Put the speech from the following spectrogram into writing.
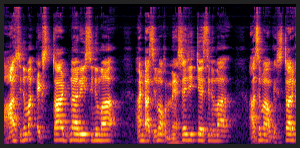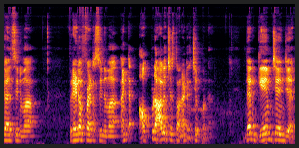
ఆ సినిమా ఎక్స్ట్రాడినరీ సినిమా అండ్ ఆ సినిమా ఒక మెసేజ్ ఇచ్చే సినిమా ఆ సినిమా ఒక historical cinema freedom fighter cinema అంటే అప్పుడు ఆలోచిస్తాం అన్నట్టుగా చెప్పున్నారు. దెన్ గేమ్ చేంజర్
